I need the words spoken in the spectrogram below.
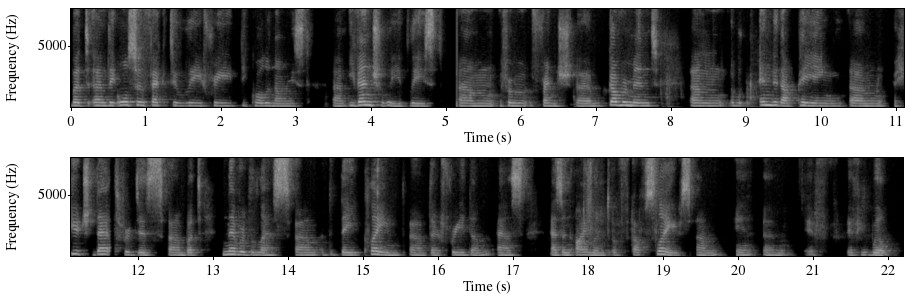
but um, they also effectively free decolonized, um, eventually at least, um, from French um, government, ended up paying a huge debt for this, but nevertheless, they claimed uh, their freedom as as an island of, of slaves, in, if, if you will.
